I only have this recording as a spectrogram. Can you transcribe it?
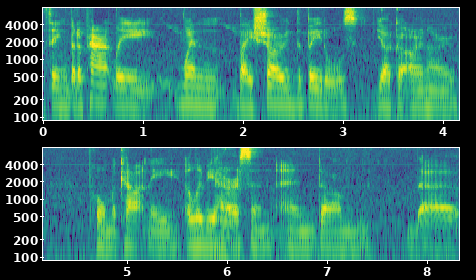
thing, but apparently when they showed the Beatles, Yoko Ono, Paul McCartney, Olivia Yeah. Harrison, and um, uh,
